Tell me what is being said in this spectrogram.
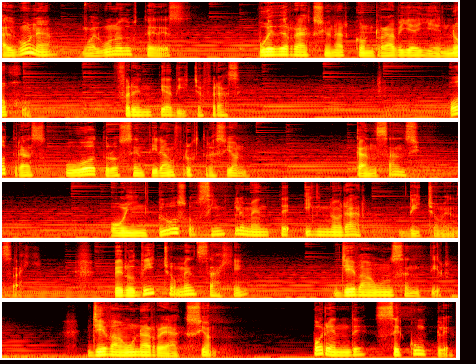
¿Alguna o alguno de ustedes puede reaccionar con rabia y enojo frente a dicha frase. Otras u otros sentirán frustración, cansancio o incluso simplemente ignorar dicho mensaje. Pero dicho mensaje lleva a un sentir, lleva a una reacción. Por ende, se cumple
